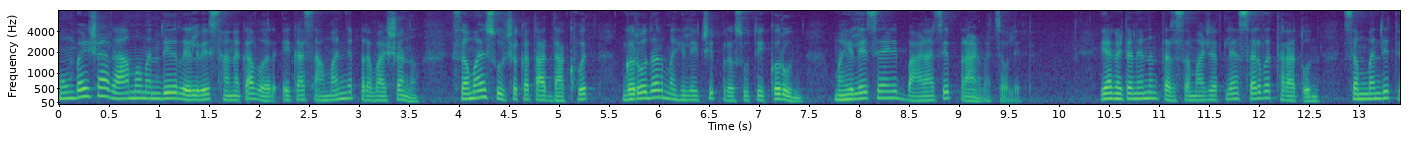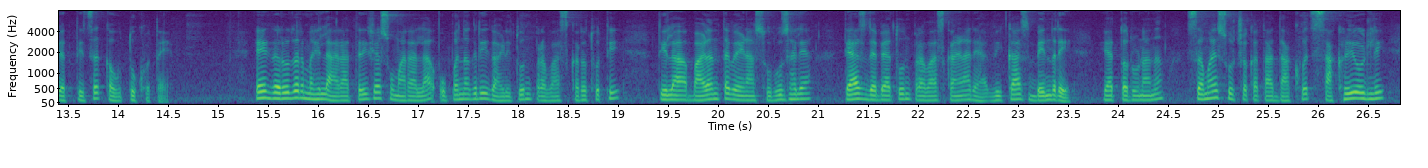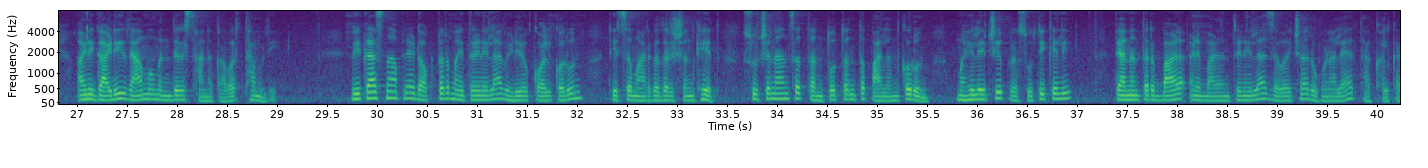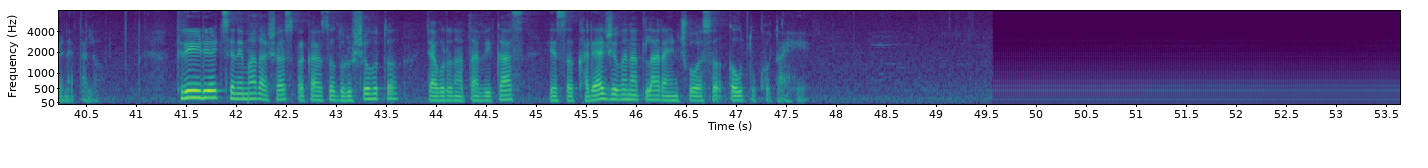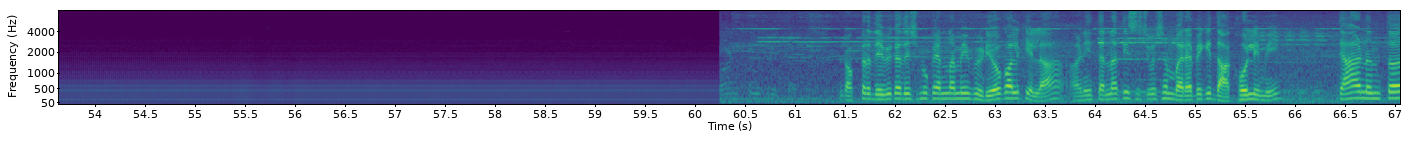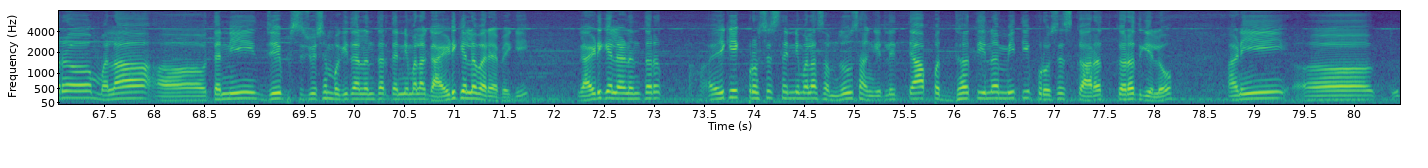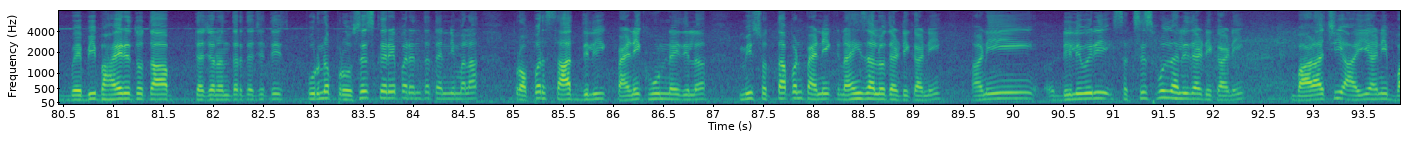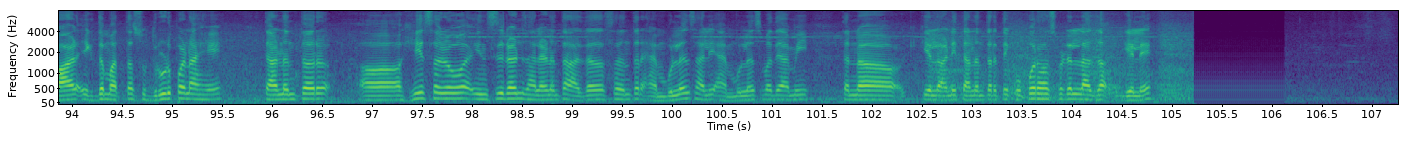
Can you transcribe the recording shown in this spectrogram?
मुंबईच्या राम मंदिर रेल्वे स्थानकावर एका सामान्य प्रवाशानं समयसूचकता दाखवत गरोदर महिलेची प्रसूती करून महिलेचे आणि बाळाचे प्राण वाचवलेत. या घटनेनंतर समाजातल्या सर्व थरातून संबंधित व्यक्तीचं कौतुक होत आहे एक गरोदर महिला रात्रीच्या सुमाराला उपनगरी गाडीतून प्रवास करत होती. तिला बाळंत वेणा सुरू झाल्या. त्याच डब्यातून प्रवास करणाऱ्या विकास बेंद्रे या तरुणानं समयसूचकता दाखवत साखळी ओढली आणि गाडी राम मंदिर स्थानकावर थांबली. विकासनं आपल्या डॉक्टर मैत्रिणीला व्हिडिओ कॉल करून तिचं मार्गदर्शन घेत सूचनांचं तंतोतंत पालन करून महिलेची प्रसूती केली. त्यानंतर बाळ आणि बाळंतिणीला जवळच्या रुग्णालयात दाखल करण्यात आलं. थ्री इडियट सिनेमात अशाच प्रकारचं दृश्य होतं. त्यावरून आता विकास याचं खऱ्या जीवनातला रँचो असं कौतुक होत आहे. डॉक्टर देविका देशमुख यांना मी व्हिडिओ कॉल केला आणि त्यांना ती सिच्युएशन बऱ्यापैकी दाखवली मी. त्यानंतर मला त्यांनी जे सिच्युएशन बघितल्यानंतर त्यांनी मला गाईड केलं बऱ्यापैकी. गाईड केल्यानंतर एक एक प्रोसेस त्यांनी मला समजून सांगितली. त्या पद्धतीनं मी ती प्रोसेस करत करत गेलो आणि बेबी बाहेर येत होता. त्याच्यानंतर त्याचे ते पूर्ण प्रोसेस करेपर्यंत त्यांनी मला प्रॉपर साथ दिली. पॅनिक होऊन नाही दिलं. मी स्वतः पण पॅनिक नाही झालो त्या ठिकाणी. आणि डिलिव्हरी सक्सेसफुल झाली त्या ठिकाणी. बाळाची आई आणि बाळ एकदम आत्ता सुदृढ पण आहे. त्यानंतर हे सर्व इन्सिडंट झाल्यानंतर अर्ध्या तासानंतर ॲम्ब्युलन्स आली. ॲम्ब्युलन्समध्ये आम्ही त्यांना केलं आणि त्यानंतर ते कोपर हॉस्पिटलला जा गेले.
